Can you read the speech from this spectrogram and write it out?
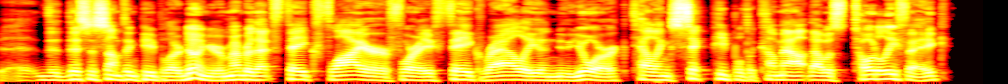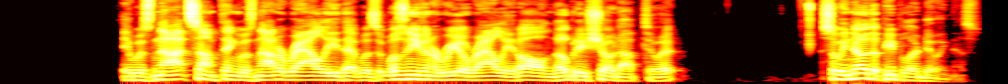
uh, that this is something people are doing. You remember that fake flyer for a fake rally in New York telling sick people to come out. That was totally fake. It was not something. It was not a rally. That was. It wasn't even a real rally at all. Nobody showed up to it. So we know that people are doing this,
